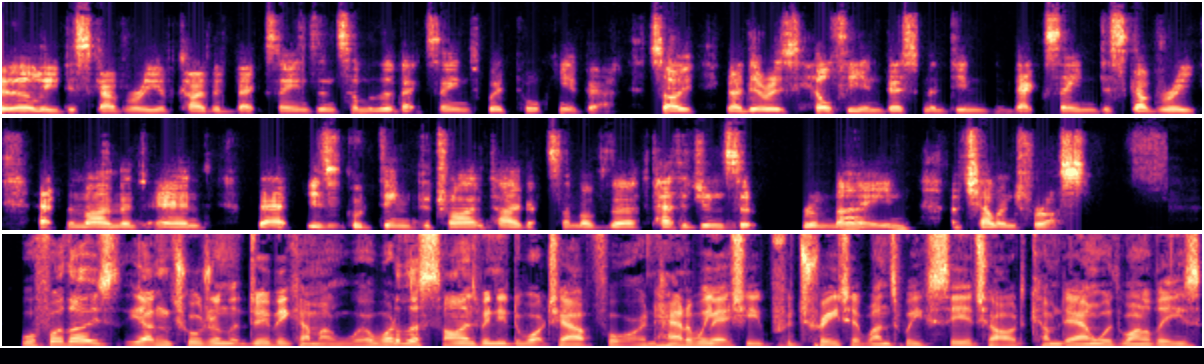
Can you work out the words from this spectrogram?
early discovery of COVID vaccines and some of the vaccines we're talking about. So, you know, there is healthy investment in vaccine discovery at the moment, and that is a good thing to try and target some of the pathogens that remain a challenge for us. Well, for those young children that do become unwell, what are the signs we need to watch out for? And how do we actually treat it once we see a child come down with one of these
